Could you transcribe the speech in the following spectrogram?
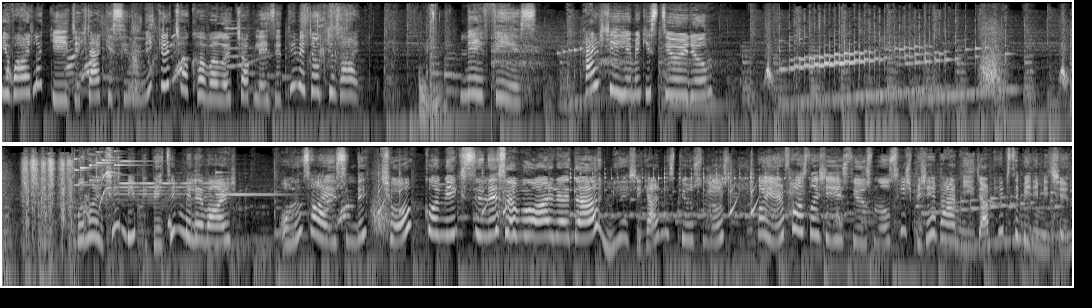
Yuvarlak yiyecekler kesinlikle çok havalı, çok lezzetli ve çok güzel. Nefis. Her şeyi yemek istiyorum. Bunun için bir pipetim bile var. Onun sayesinde çok komiksiniz bu arada. Mia şeker mi istiyorsunuz? Hayır fazla şey istiyorsunuz. Hiçbir şey vermeyeceğim. Hepsi benim için.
